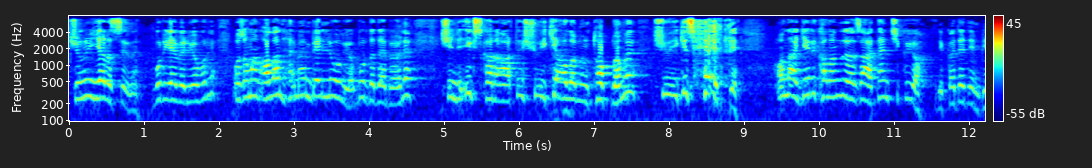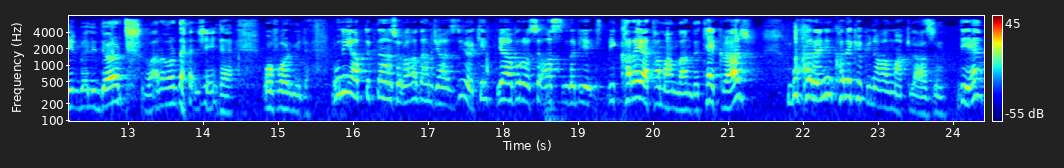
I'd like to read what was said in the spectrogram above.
şunun yarısını buraya veriyor buraya. O zaman alan hemen belli oluyor. Burada da böyle. Şimdi x kare artı şu iki alanın toplamı şu ikisi etti. Ona geri kalanı da zaten çıkıyor. Dikkat edin 1 bölü 4 var orada şeyde o formülde. Bunu yaptıktan sonra adamcağız diyor ki ya burası aslında bir, bir kareye tamamlandı tekrar. Bu karenin kare kökünü almak lazım diye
